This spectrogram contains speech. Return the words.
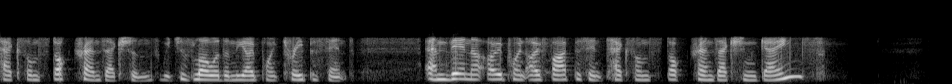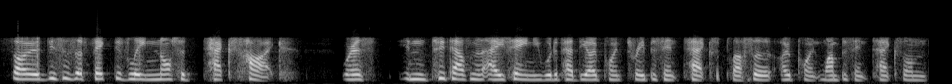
tax on stock transactions, which is lower than the 0.3% and then a 0.05% tax on stock transaction gains. So this is effectively not a tax hike, whereas in 2018 you would have had the 0.3% tax plus a 0.1% tax on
